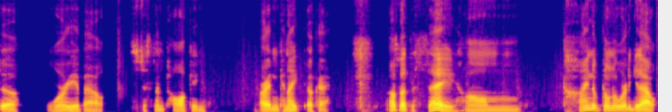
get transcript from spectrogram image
to worry about. It's just them talking. Alright, and can I... Okay. I was about to say, um... Kind of don't know where to get out.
